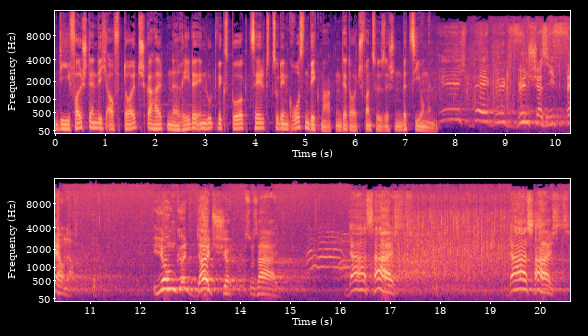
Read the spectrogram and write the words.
Die vollständig auf Deutsch gehaltene Rede in Ludwigsburg zählt zu den großen Wegmarken der deutsch-französischen Beziehungen. Ich beglückwünsche Sie ferner, junge Deutsche zu sein. Das heißt, das heißt,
